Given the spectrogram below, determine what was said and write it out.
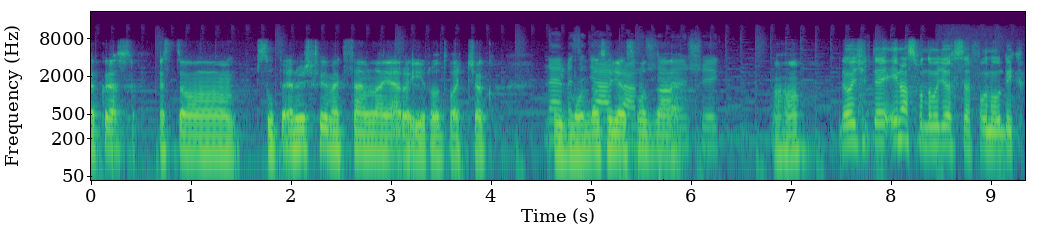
akkor ezt, ezt a szuperhős filmek számlájára írod, vagy csak... Nem, Úgy ez mondod, egy hogy ez hozzá- jelenség. Aha, De, hogy, de én azt mondom, hogy összefonódik.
